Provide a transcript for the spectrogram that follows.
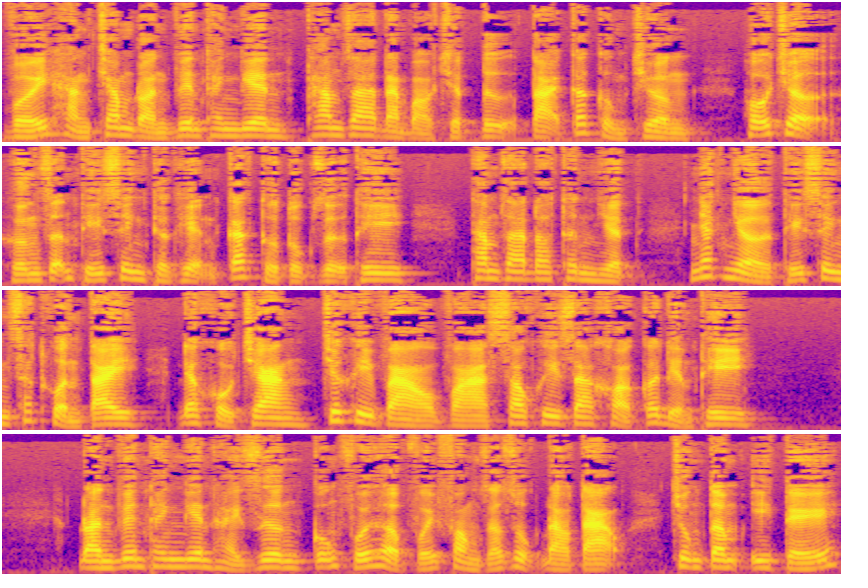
với hàng trăm đoàn viên thanh niên tham gia đảm bảo trật tự tại các cổng trường, hỗ trợ hướng dẫn thí sinh thực hiện các thủ tục dự thi, tham gia đo thân nhiệt, nhắc nhở thí sinh sát khuẩn tay, đeo khẩu trang trước khi vào và sau khi ra khỏi các điểm thi. Đoàn viên thanh niên Hải Dương cũng phối hợp với Phòng Giáo dục Đào tạo, Trung tâm Y tế,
